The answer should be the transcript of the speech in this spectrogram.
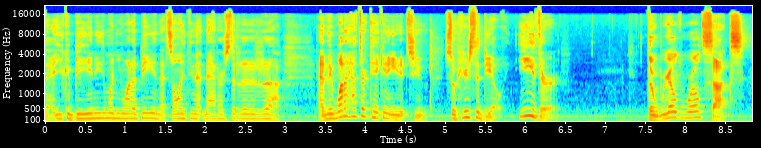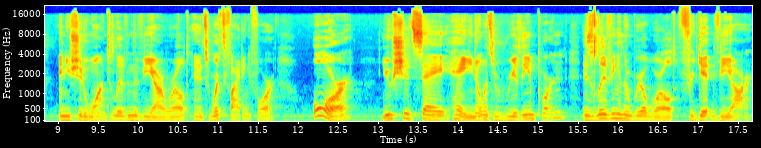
that you can be anyone you want to be, and that's the only thing that matters. Da, da, da. And they want to have their cake and eat it too. So here's the deal: either the real world sucks, and you should want to live in the VR world, and it's worth fighting for, or you should say, hey, you know what's really important is living in the real world. Forget VR.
